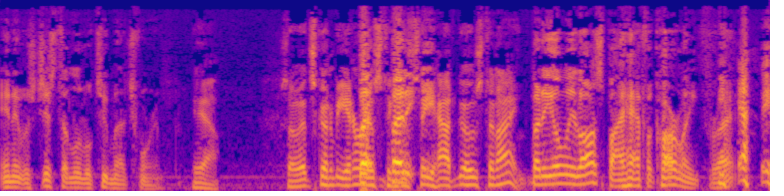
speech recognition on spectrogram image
and it was just a little too much for him. Yeah. So it's going to be interesting but to it- see how it goes tonight. But he only lost by half a car length, right? Yeah,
